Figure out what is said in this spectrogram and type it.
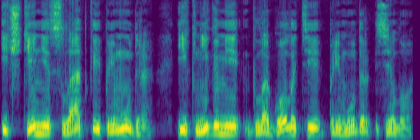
и чтение сладкое премудро, и книгами глаголоти премудр зело.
